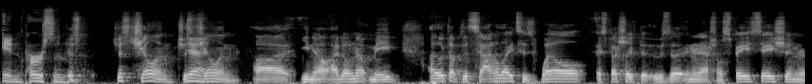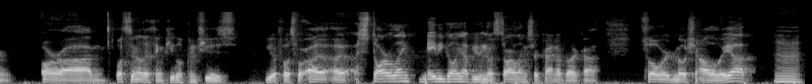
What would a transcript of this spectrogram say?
in person. Just just chilling, just yeah. chilling. Uh, you know, I don't know. Maybe I looked up the satellites as well, especially if it was the International Space Station or or um, what's another thing people confuse UFOs for? Uh, a Starlink maybe going up, even though Starlinks are kind of like a forward motion all the way up. Mm.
